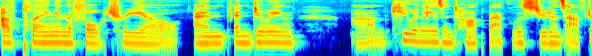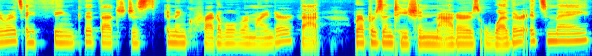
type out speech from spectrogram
of playing in the folk trio and and doing um, Q and A's and talk back with students afterwards, I think that that's just an incredible reminder that representation matters, whether it's May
